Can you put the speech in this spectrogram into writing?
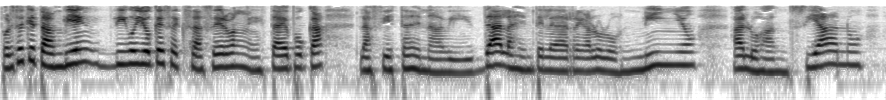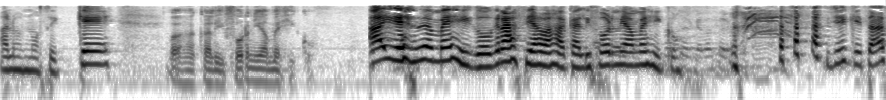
Por eso es que también digo yo que se exacerban en esta época las fiestas de Navidad, la gente le da regalo a los niños, a los ancianos, a los no sé qué. Baja California, México. Ay, es de México. Gracias, Baja California, México. Yo que estaba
